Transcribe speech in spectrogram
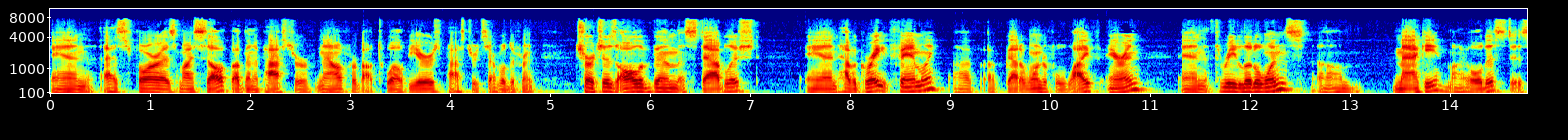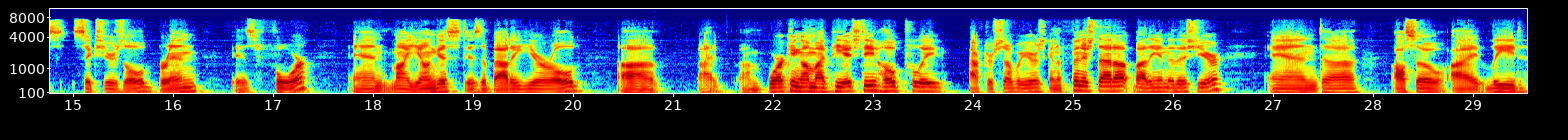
And as far as myself, I've been a pastor now for about 12 years, pastored several different churches, all of them established, and have a great family. I've, I've got a wonderful wife, Erin, and three little ones. Um, Maggie, my oldest, is six years old. Bryn is four, and my youngest is about a year old. Uh, I, am working on my PhD. Hopefully, after several years, going to finish that up by the end of this year and uh, also I lead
